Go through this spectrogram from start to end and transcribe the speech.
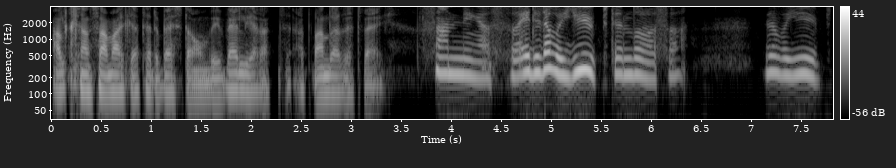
allt kan samverka till det bästa om vi väljer att, att vandra rätt väg. Sanning alltså. Ey, Det där var djupt ändå alltså. Det där var djupt.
